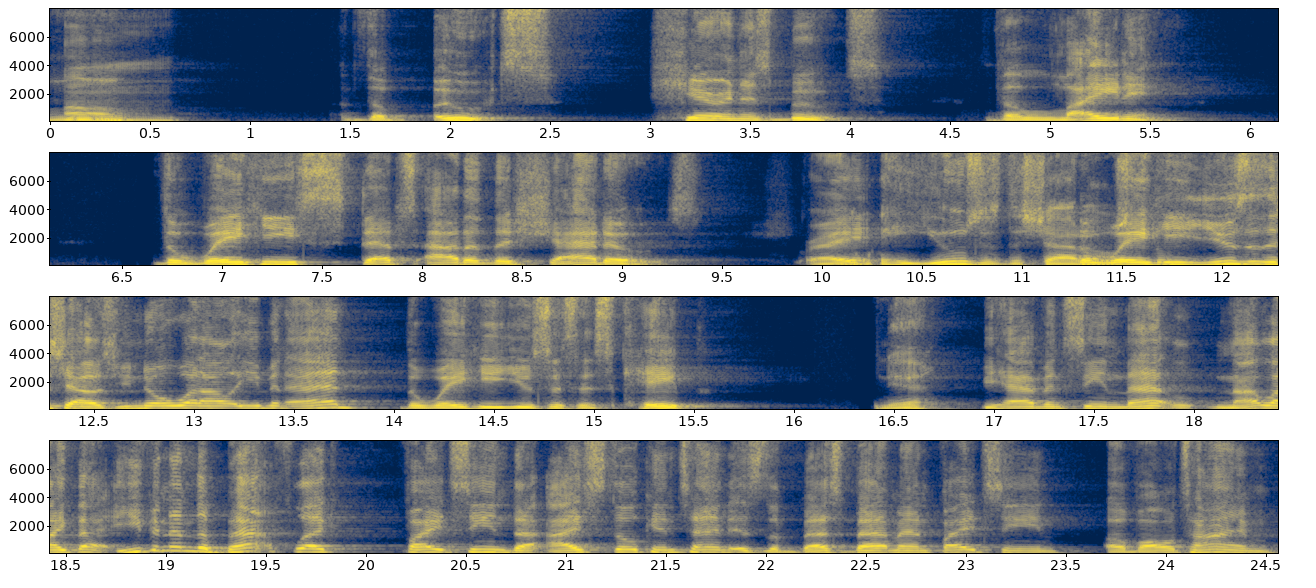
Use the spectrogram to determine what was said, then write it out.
Mm-hmm. Um, the boots, hearing his boots, the lighting, the way he steps out of the shadows, right? he uses the shadows. The way he uses the shadows. You know what I'll even add? the way he uses his cape. Yeah. We haven't seen that, not like that. Even in the Batfleck fight scene that I still contend is the best Batman fight scene of all time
